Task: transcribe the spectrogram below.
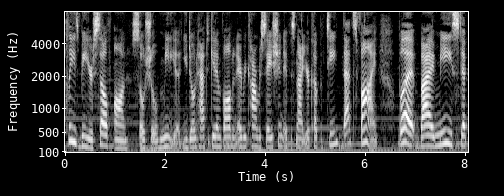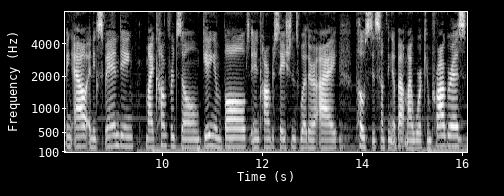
Please be yourself on social media. You don't have to get involved in every conversation if it's not your cup of tea. That's fine. But by me stepping out and expanding my comfort zone, getting involved in conversations, whether I posted something about my work in progress,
